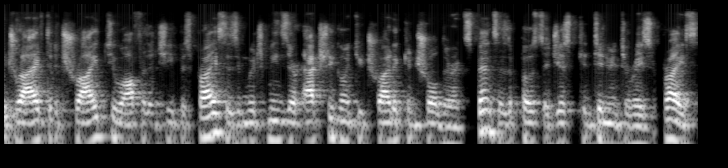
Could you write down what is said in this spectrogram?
drive to try to offer the cheapest prices, and which means they're actually going to try to control their expense as opposed to just continuing to raise the price.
